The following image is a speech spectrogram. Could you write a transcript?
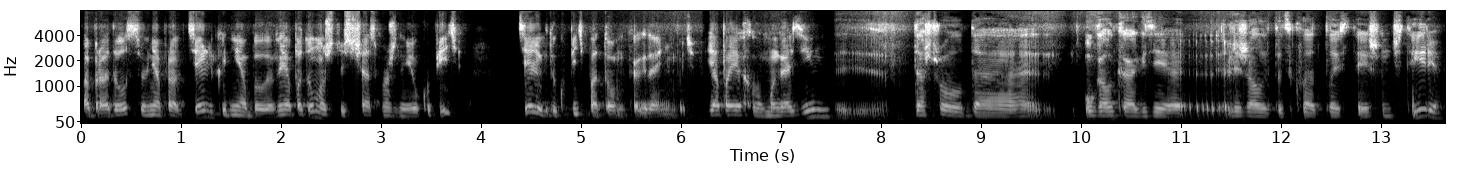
обрадовался, у меня, правда, телека не было, но я подумал, что сейчас можно ее купить, телек докупить потом когда-нибудь. Я поехал в магазин, э, дошел до уголка, где лежал этот склад PlayStation 4,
